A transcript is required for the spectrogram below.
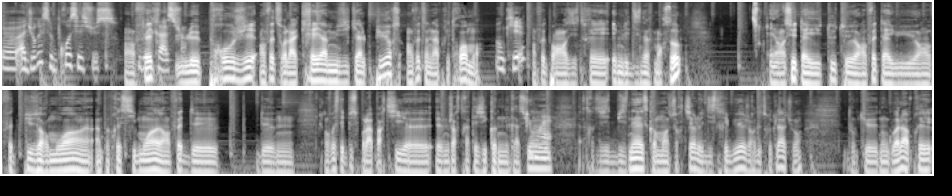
euh, a duré ce processus en de fait, création Le projet, en fait, sur la créa musicale pure, en fait, ça en a pris trois mois. Ok. En fait, pour enregistrer les 19 morceaux. Et ensuite, tu as eu tout, euh, en fait, as eu en fait plusieurs mois, à peu près six mois, en fait, de, de en c'était plus pour la partie euh, genre stratégie communication, la stratégie de business, comment sortir, le distribuer, genre de trucs là, tu vois. Donc, euh, donc voilà, après,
